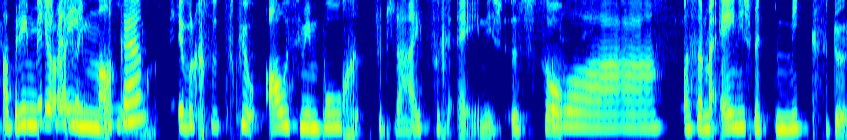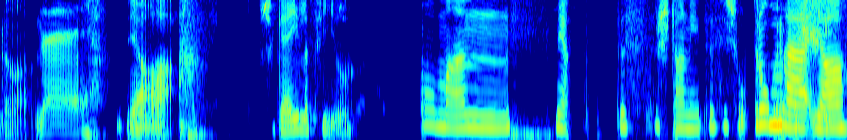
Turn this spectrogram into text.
Aber irgendwie Mir ist auch mehr so im im Magen. Bauch. Ich habe wirklich so das Gefühl, alles in meinem Bauch verdreht sich einig. Es ist so, Wow. als wenn man einig mit dem Mixer durch. Ja, Wow. das ist ein geiler Feel. Oh Mann. Ja, das verstehe ich. Das ist Darum, äh, ja,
